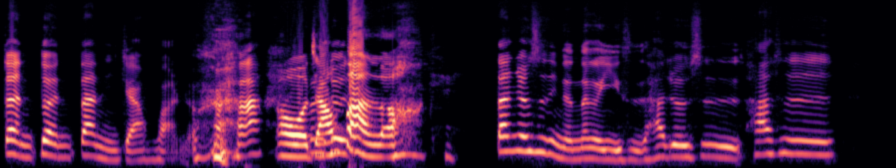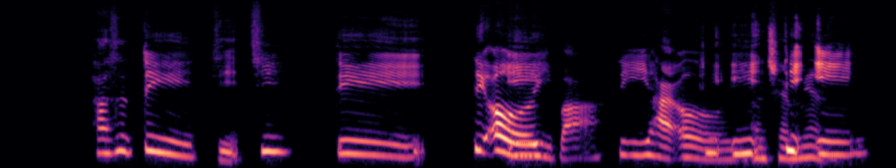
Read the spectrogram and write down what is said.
但但但你讲反了，哦，我 讲反了。OK，但就是你的那个意思，他就是他是他是第几季？第第二而已吧，第一还二第，一第。一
